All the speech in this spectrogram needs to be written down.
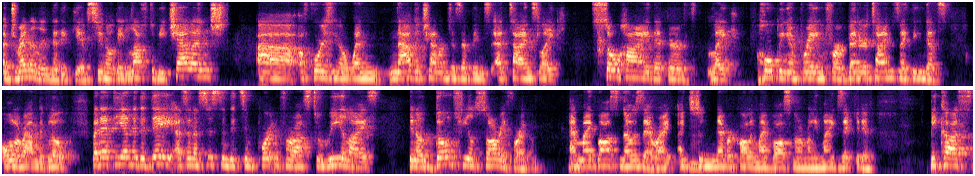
adrenaline that it gives. You know, they love to be challenged. Uh, of course, you know when now the challenges have been at times like so high that they're like hoping and praying for better times. I think that's all around the globe. But at the end of the day, as an assistant, it's important for us to realize, you know, don't feel sorry for them. And my boss knows that, right? I should never call him my boss normally, my executive, because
